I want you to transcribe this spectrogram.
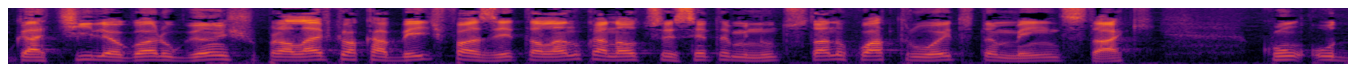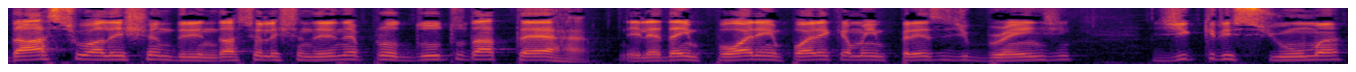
gatilho agora, o gancho para a live que eu acabei de fazer, tá lá no canal dos 60 minutos, tá no 48 também em destaque, com o Dácio Alexandrino. Dácio Alexandrino é produto da Terra. Ele é da Empória, a Empória que é uma empresa de branding de Criciúma,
